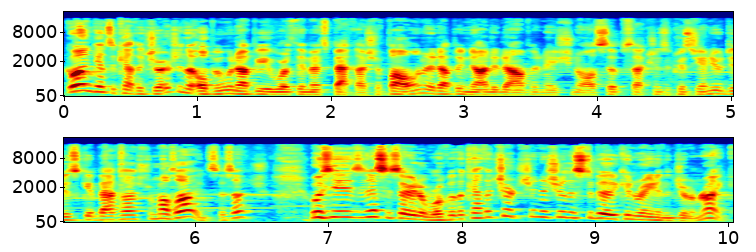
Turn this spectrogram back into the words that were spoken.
Going against the Catholic Church in the open would not be worth the immense backlash to follow, and adopting non-denominational subsections of Christianity would just get backlash from all sides, as such. Which is necessary to work with the Catholic Church and ensure that stability can reign in the German Reich.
